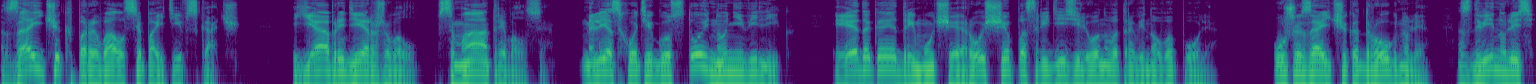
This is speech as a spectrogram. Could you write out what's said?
Зайчик порывался пойти вскачь. Я придерживал, всматривался. Лес хоть и густой, но не велик. Эдакая дремучая роща посреди зеленого травяного поля. Уши зайчика дрогнули, сдвинулись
